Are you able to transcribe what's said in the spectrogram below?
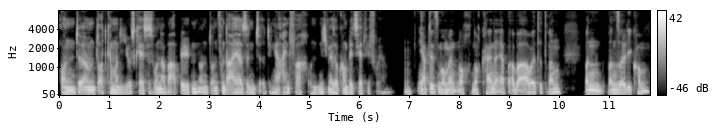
Und ähm, dort kann man die Use Cases wunderbar abbilden und, und von daher sind Dinge einfach und nicht mehr so kompliziert wie früher. Hm. Ihr habt jetzt im Moment noch, noch keine App, aber arbeitet dran. Wann, wann soll die kommen?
